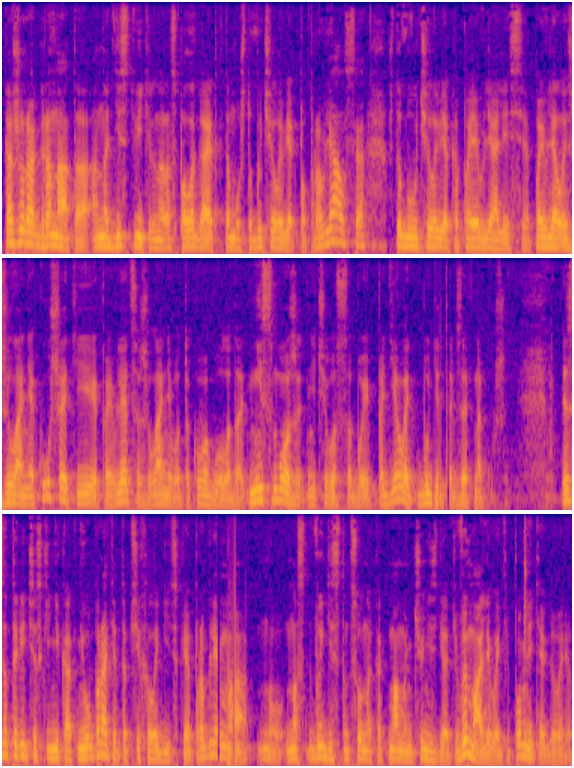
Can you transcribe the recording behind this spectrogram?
Кожура граната, она действительно располагает к тому, чтобы человек поправлялся, чтобы у человека появлялись, появлялось желание кушать и появляется желание вот такого голода. Не сможет ничего с собой поделать, будет обязательно кушать. Эзотерически никак не убрать, это психологическая проблема. Ну, вы дистанционно, как мама, ничего не сделаете. Вымаливайте, помните, я говорил?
